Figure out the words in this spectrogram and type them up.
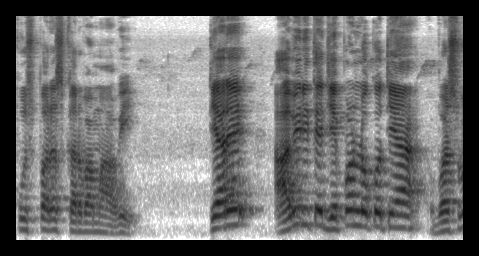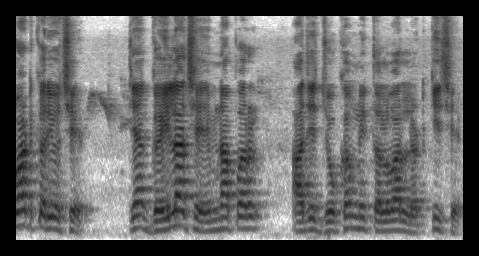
પૂછપરછ કરવામાં આવી. ત્યારે આવી રીતે જે પણ લોકો ત્યાં વસવાટ કર્યો છે, ત્યાં ગયેલા છે, એમના પર આજે જોખમની તલવાર લટકી છે.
